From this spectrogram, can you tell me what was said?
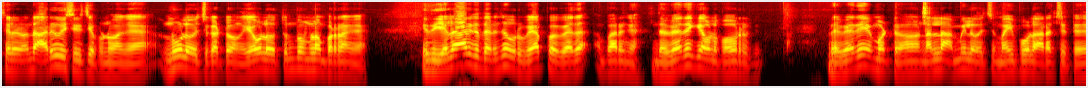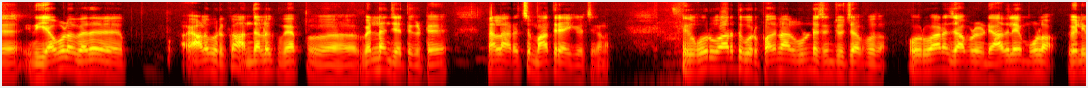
சிலர் வந்து அறுவை சிகிச்சை பண்ணுவாங்க நூலை வச்சு கட்டுவாங்க. எவ்வளோ துன்பம்லாம் படுறாங்க. இது எல்லாருக்கும் தெரிஞ்ச ஒரு வேப்ப விதை. பாருங்கள் இந்த விதைக்கு எவ்வளோ பவர் இருக்குது இந்த விதையை மட்டும் நல்லா அம்மியில் வச்சு மை போல் அரைச்சிட்டு இது எவ்வளோ விதை அளவு இருக்கோ அந்த அளவுக்கு வேப்ப வெல்லம் சேர்த்துக்கிட்டு நல்லா அரைச்சி மாத்திரை ஆக்கி வச்சுக்கணும். இது ஒரு வாரத்துக்கு ஒரு பதினாலு உருண்டை செஞ்சு வச்சா போதும். ஒரு வாரம் சாப்பிட வேண்டிய அதிலே மூலம் வெளி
